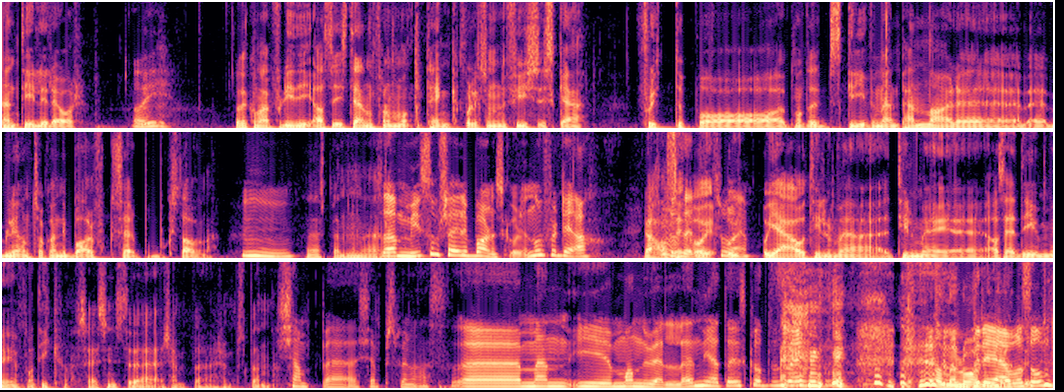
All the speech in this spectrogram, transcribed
enn tidligere år. Oi. Og det kan være fordi de, altså Istedenfor å måtte tenke på liksom den fysiske Flytte på, på en måte skrive med en penn eller eh, blyant, så kan de bare fokusere på bokstavene. Mm. Det er spennende. Med, Så det er mye som skjer i barneskolen nå for tida. ja, altså, og, og, og jeg er jo til og med, til og med eh, Altså jeg driver med informatikk, så jeg syns det er kjempe, kjempespennende. Kjempe, kjempespennende. Eh, men i manuelle nyheter, skal jeg si, brev og sånn,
